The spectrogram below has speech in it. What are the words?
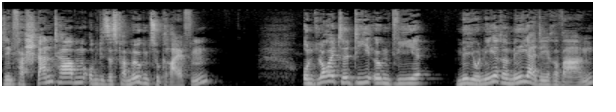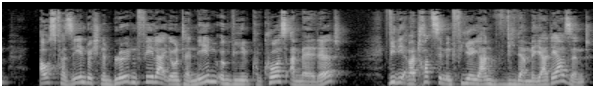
den Verstand haben, um dieses Vermögen zu greifen. Und Leute, die irgendwie Millionäre, Milliardäre waren, aus Versehen durch einen blöden Fehler ihr Unternehmen irgendwie einen Konkurs anmeldet, wie die aber trotzdem in vier Jahren wieder Milliardär sind.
